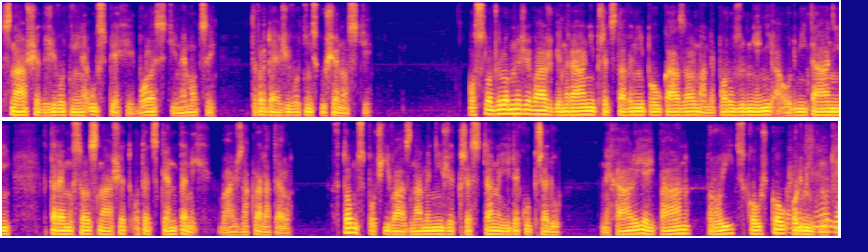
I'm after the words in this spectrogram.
snášet životní neúspěchy, bolesti, nemoci, tvrdé životní zkušenosti. Oslovilo mne, že váš generální představený poukázal na neporozumění a odmítání, které musel snášet otec Kentenich, váš zakladatel. V tom spočívá znamení, že křesťan jde ku předu. Necháli jej pán projít zkouškou odmítnutí.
